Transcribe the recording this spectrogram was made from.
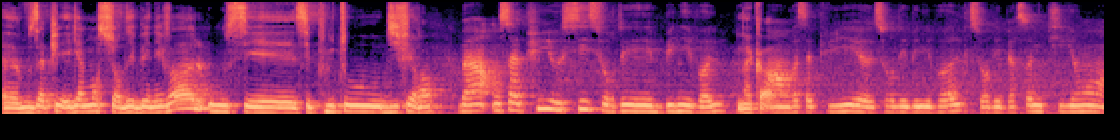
euh, vous appuyez également sur des bénévoles ou c'est plutôt différent? Ben, On s'appuie aussi sur des bénévoles. D'accord. on va s'appuyer sur des bénévoles, sur des personnes qui ont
